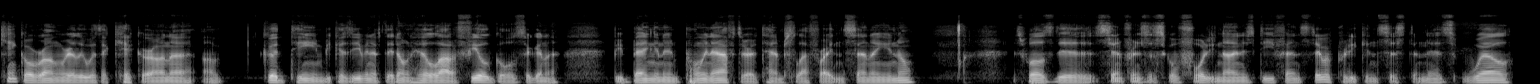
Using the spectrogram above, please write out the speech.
Can't go wrong really with a kicker on a, a good team because even if they don't hit a lot of field goals, they're going to be banging in point after attempts left, right, and center, you know? As well as the San Francisco 49ers defense, they were pretty consistent as well.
